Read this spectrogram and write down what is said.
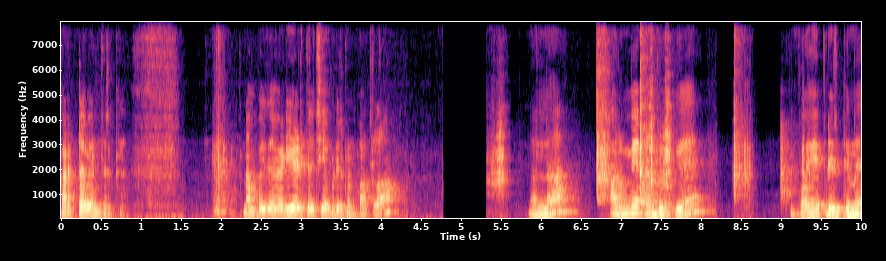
கரெக்டாக வெந்திருக்கு. நம்ம இதை வெளியே எடுத்து வச்சு எப்படி இருக்குன்னு பார்க்கலாம். நல்லா அருமையாக வந்திருக்கு. இப்போ எப்படி இருக்குன்னு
